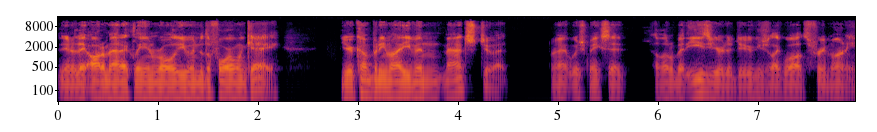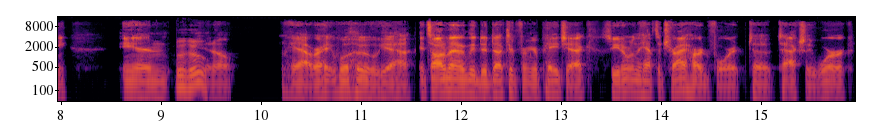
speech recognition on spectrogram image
you know, they automatically enroll you into the 401k. Your company might even match to it, right? Which makes it a little bit easier to do because you're like, well, it's free money. And, Woo-hoo. you know, yeah, right. Woohoo. Yeah. It's automatically deducted from your paycheck. So you don't really have to try hard for it to, to actually work.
